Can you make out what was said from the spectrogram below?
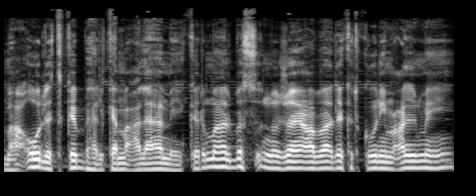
معقول تكب هالكم علامة كرمال بس إنه جاي عبالك تكوني معلمة؟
